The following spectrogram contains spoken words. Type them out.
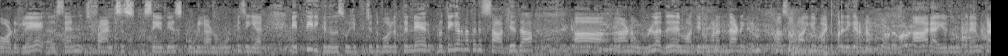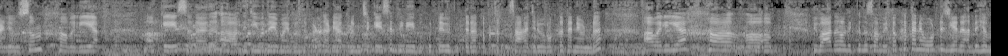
വാർഡിലെ സെന്റ് ഫ്രാൻസിസ് സേവിയർ സ്കൂളിലാണ് വോട്ട് ചെയ്യാൻ എത്തിയിരിക്കുന്നത്. സൂചിപ്പിച്ചതുപോലെ തന്നെ ഒരു പ്രതികരണത്തിന് സാധ്യത ആണ് ഉള്ളത്. മാധ്യമങ്ങൾ എന്താണെങ്കിലും സ്വാഭാവികമായിട്ട് പ്രതികരണം ആരായും നമുക്കറിയാം. കഴിഞ്ഞ ദിവസം വലിയ കേസ് അതായത് അതിജീവിതയുമായി ബന്ധപ്പെട്ട് നടി ആക്രമിച്ച കേസിൽ ദിലീപ് കുറ്റവിമുക്തരാക്കപ്പെട്ട സാഹചര്യമൊക്കെ തന്നെയുണ്ട്. ആ വലിയ വിവാദങ്ങൾ നിൽക്കുന്ന സമയത്തൊക്കെ തന്നെ വോട്ട് ചെയ്യാൻ അദ്ദേഹം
